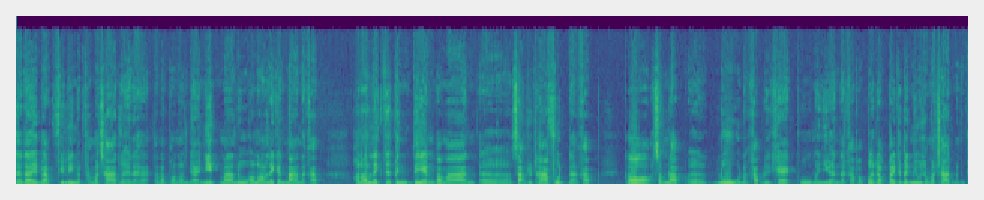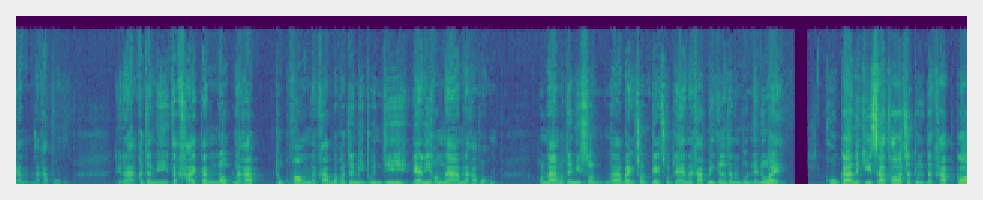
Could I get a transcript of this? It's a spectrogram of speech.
จะได้แบบฟีลลิ่งแบบธรรมชาติเลยนะฮะสำหรับห้องนอนใหญ่นี้มาดูห้องนอนเล็กกันบ้างนะครับ ห้องนอนเล็กจะเป็นเตียงประมาณเอ่อ3.5ฟุตนะครับ ก็สำหรับเอ่อลูกนะครับหรือแขกผู้มาเยือนนะครับพอเปิดออกไปจะเป็นวิวธรรมชาติเหมือนกันนะครับผม นี่นะก็จะมีตะข่ายกันนกนะครับ ทุกห้องนะครับ แล้วก็จะมีพื้นที่เนี่ยอันนี้ห้องน้ำนะครับ ผม ห้องน้ำก็จะมีโซนแบ่งโซนเปียกโซนแห้งนะครับ มีเครื่องทำน้ำอุ่นให้ด้วย โครงการในคีสาทรราชพฤกษ์นะครับ ก็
